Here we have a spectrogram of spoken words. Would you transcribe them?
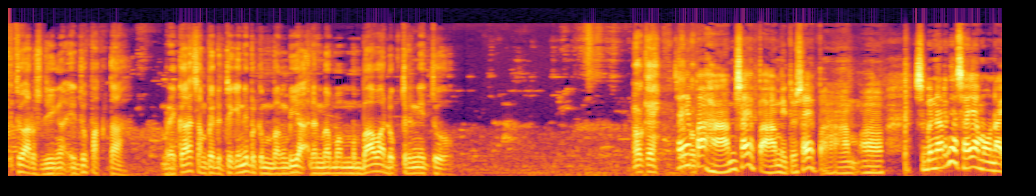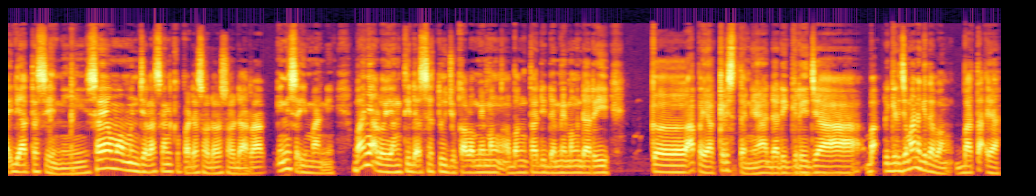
Itu harus diingat itu fakta. Mereka sampai detik ini berkembang biak dan mem- membawa doktrin itu Oke. Saya paham, saya paham itu, saya paham. Eh, sebenarnya saya mau naik di atas ini, saya mau menjelaskan kepada saudara-saudara, ini seiman nih. Banyak loh yang tidak setuju kalau memang abang tadi dan memang dari ke apa ya Kristen ya, dari gereja, ba, gereja mana kita bang? Batak ya?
